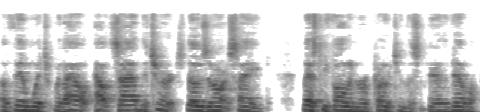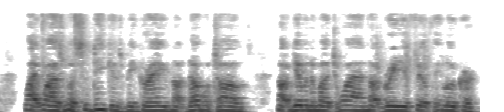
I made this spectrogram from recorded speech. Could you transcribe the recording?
of them which without, outside the church, those that aren't saved, lest he fall in reproach in the snare of the devil. Likewise must the deacons be grave, not double-tongued, not given to much wine, not greedy of filthy lucre,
